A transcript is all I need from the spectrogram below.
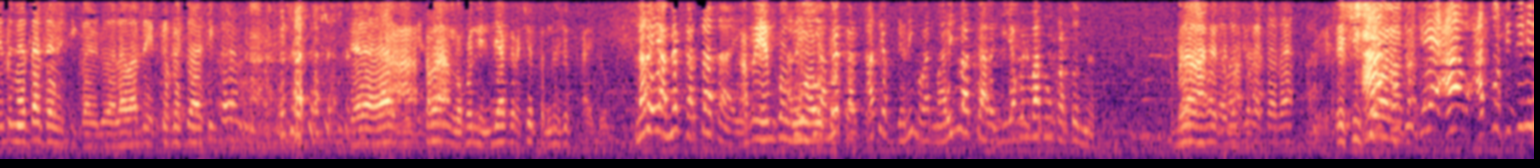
એ તો મહેતા સાહેબે શીખવાડ્યું. હલાવા એક કટો શીખવાડે ને. લોકો કરશે તમને શું ફાયદો? ના ના એ અમે કરતા હતા આપણે એમ કહો, હું અને એ આવું અમે કરતો. કર- આ તે જેની વાત- મારી જ વાત ચાલે. બીજા કોઈની વાત હું કરતો જ નથી. બધા આત્મસિદ્ધિ ની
